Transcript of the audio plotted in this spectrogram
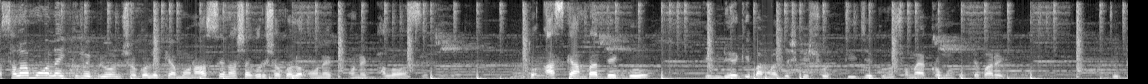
আসসালামু আলাইকুম এভরিওয়ান, সকলে কেমন আছেন? আশা করি সকলে অনেক অনেক ভালো আছে তো আজকে আমরা দেখব ইন্ডিয়া কি বাংলাদেশকে সত্যি যে কোনো সময় আক্রমণ করতে পারে, যুদ্ধ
